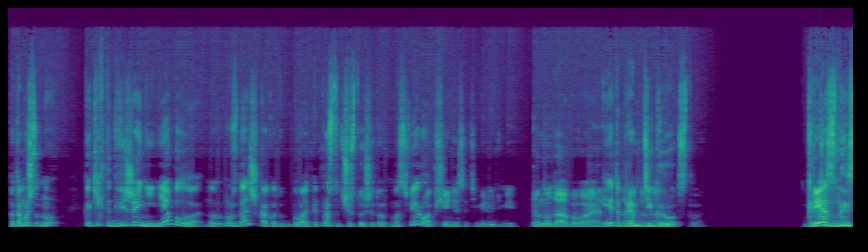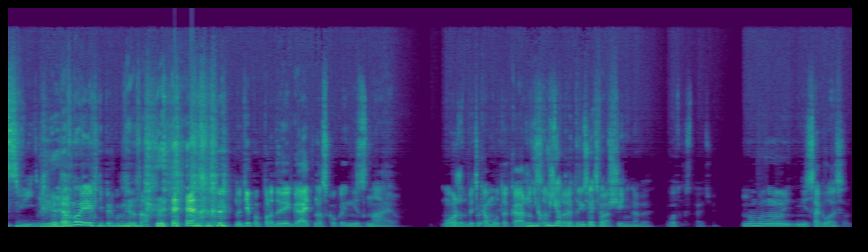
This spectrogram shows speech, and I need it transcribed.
потому что, ну, каких-то движений не было. Ну, ну, знаешь, как вот бывает, ты просто чувствуешь эту атмосферу общения с этими людьми. Ну, ну да, бывает. И это Да, прям да, да. дегродство. Грязные свиньи. Давно я их не припоминал. Ну, типа, продвигать, насколько, не знаю. Может быть, кому-то кажется, Нихуя что это, продвигать типа, вообще не надо. Вот, кстати. Ну, не согласен.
